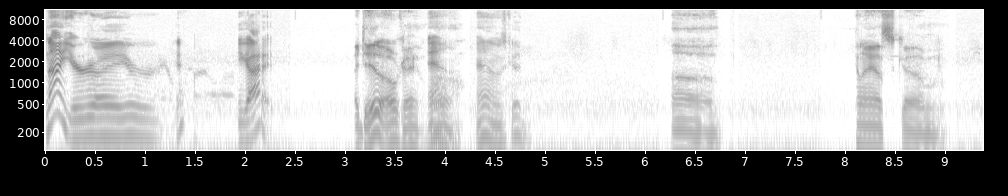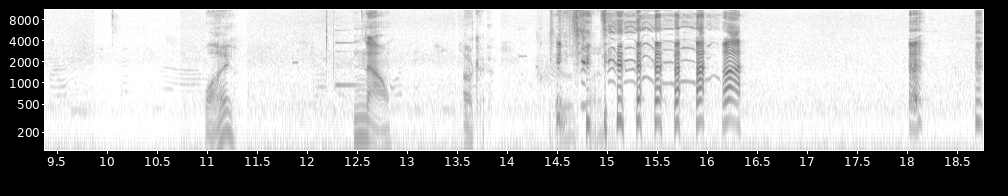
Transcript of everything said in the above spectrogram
No, you're uh, you're yeah, you got it. I did. Okay. Yeah, Wow. yeah, it was good. Uh, can I ask um? Why? No. Okay. Yeah, that's fine.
